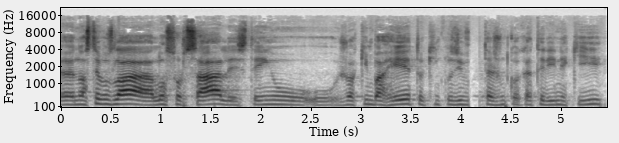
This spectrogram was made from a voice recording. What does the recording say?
Eh, nós temos lá Los Sorsales, tem o, Joaquim Barreto, que inclusive está junto com a Caterine aqui.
